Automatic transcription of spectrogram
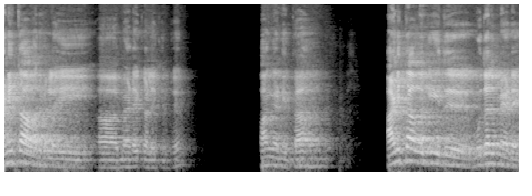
அனிதா அவர்களை மேடைக்கு அழைக்கின்றேன். வாங்க அனிதா. அனிதாவுக்கு இது முதல் மேடை.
